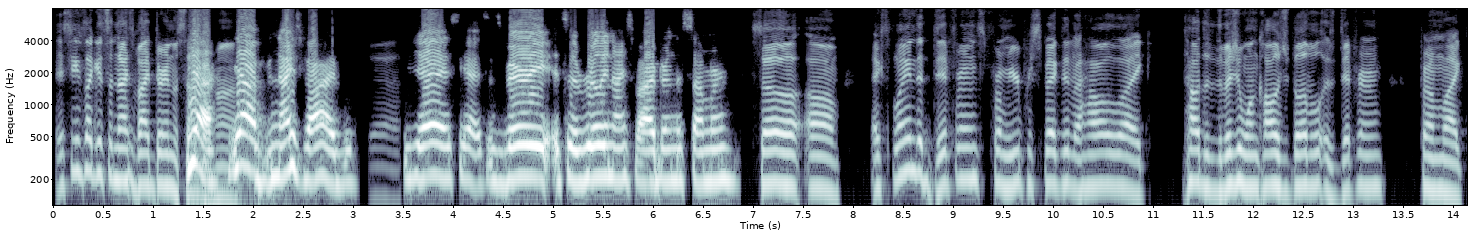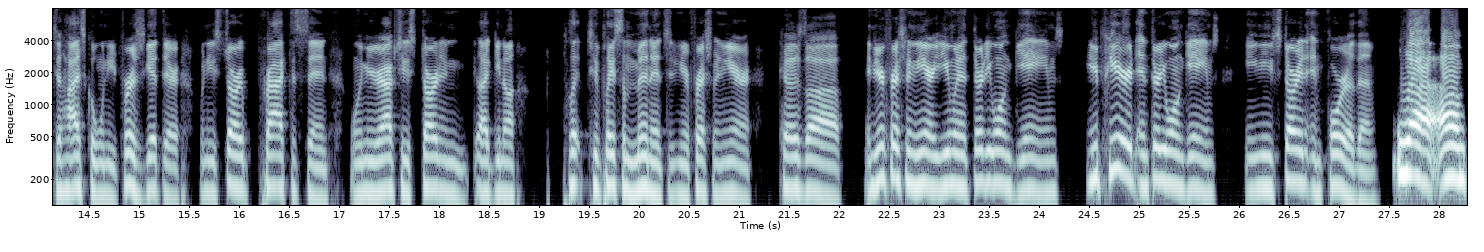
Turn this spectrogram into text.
it seems like it's a nice vibe during the summer. yeah huh? yeah nice vibe Yeah. yes yes it's very it's a really nice vibe during the summer So, um, explain the difference from your perspective of how like how the Division One college level is different from like to high school when you first get there, when you start practicing, when you're actually starting like you know pl- to play some minutes in your freshman year. Because uh, in your freshman year, you went 31 games, you appeared in 31 games, and you started in four of them. Yeah, um,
